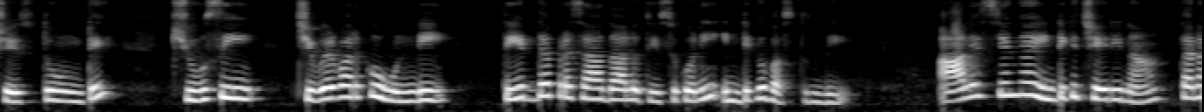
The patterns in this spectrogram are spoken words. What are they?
చేస్తూ ఉంటే చూసి చివరి వరకు ఉండి తీర్థప్రసాదాలు తీసుకొని ఇంటికి వస్తుంది. ఆలస్యంగా ఇంటికి చేరిన తన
